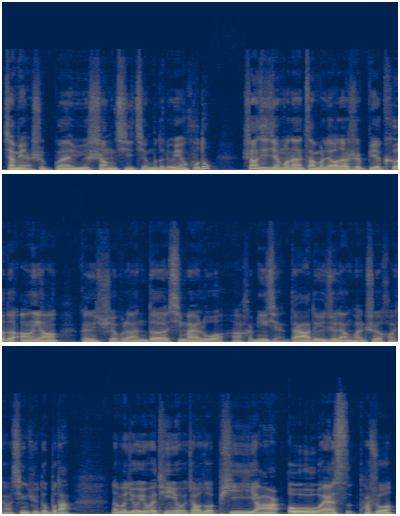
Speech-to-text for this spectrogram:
下面是关于上期节目的留言互动。上期节目呢，咱们聊的是别克的昂扬跟雪佛兰的新迈罗啊，很明显大家对于这两款车好像兴趣都不大。那么有一位听友叫做 P E R O O S，他说。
